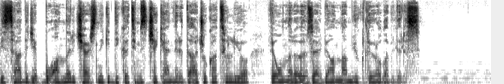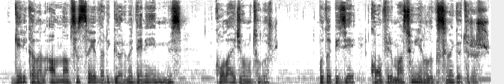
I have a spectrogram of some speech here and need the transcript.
Biz sadece bu anlar içerisindeki dikkatimizi çekenleri daha çok hatırlıyor ve onlara özel bir anlam yüklüyor olabiliriz. Geri kalan anlamsız sayıları görme deneyimimiz kolayca unutulur. Bu da bizi konfirmasyon yanılgısına götürür.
